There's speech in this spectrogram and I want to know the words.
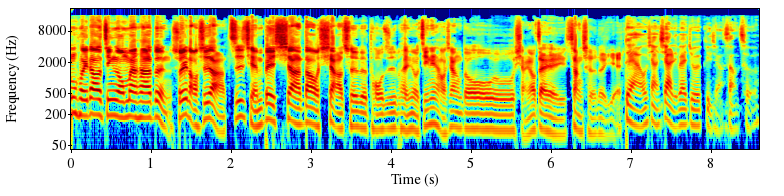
迎回到金融曼哈顿。所以老师啊，之前被吓到下车的投资朋友，今天好像都想要再上车了耶。对啊，我想下礼拜就会更想上车，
